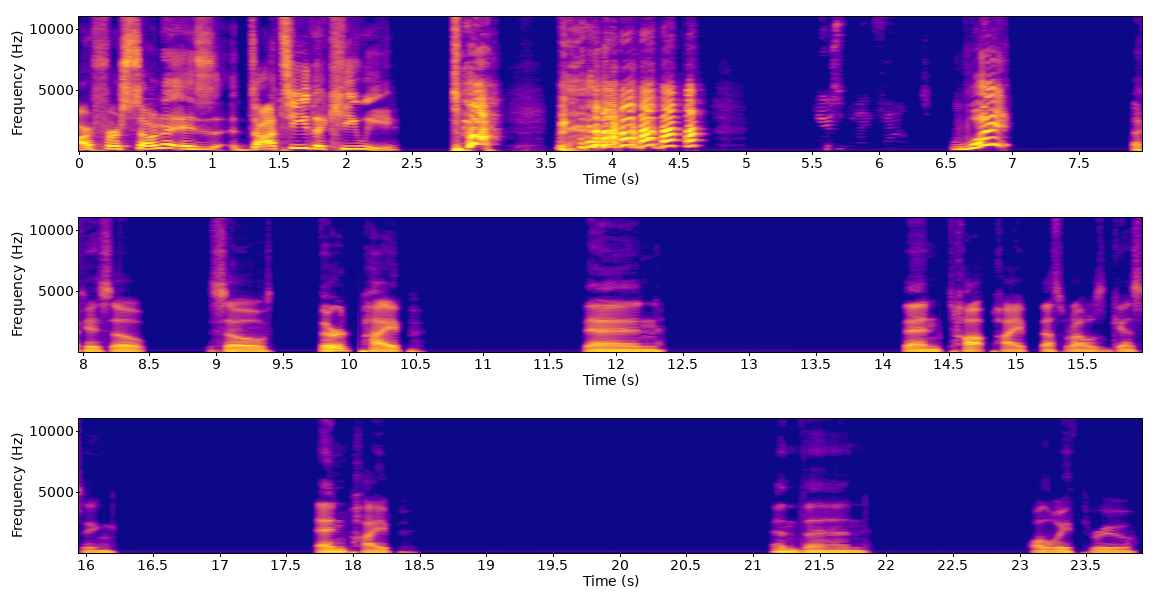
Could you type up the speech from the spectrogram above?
Our persona is Dottie the Kiwi. What? Okay, so so third pipe, then then top pipe, that's what I was guessing. End pipe. And then all the way through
